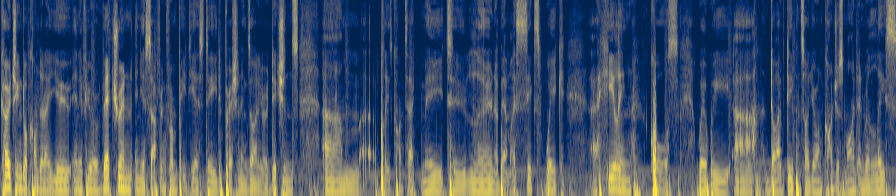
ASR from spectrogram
coaching.com.au. And if you're a veteran and you're suffering from PTSD, depression, anxiety, or addictions, um, please contact me to learn about my six week uh, healing course where we uh, dive deep inside your unconscious mind and release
